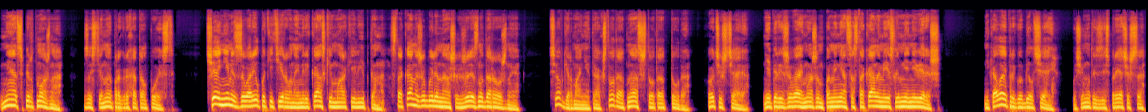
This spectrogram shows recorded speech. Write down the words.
«Нет, спирт можно». За стеной прогрохотал поезд. Чай немец заварил пакетированный американский марки «Липтон». Стаканы же были наши, железнодорожные. Все в Германии так, что-то от нас, что-то оттуда. Хочешь чая? Не переживай, можем поменяться стаканами, если мне не веришь. Николай пригубил чай. Почему ты здесь прячешься?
